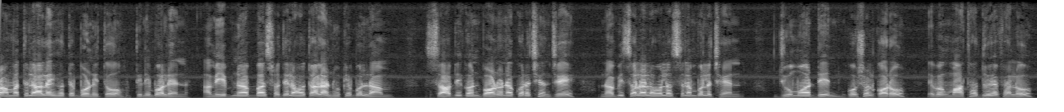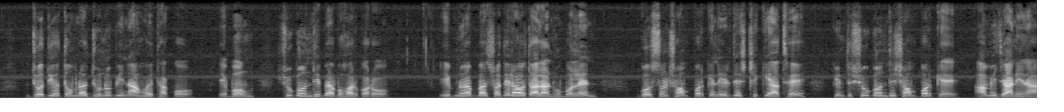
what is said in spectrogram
রহমতুল্লা আলাহি হতে বর্ণিত, তিনি বলেন, আমি ইবনু আব্বাস সদিল্লাহ তালাহুকে বললাম, সাহাবিগণ বর্ণনা করেছেন যে, নবী সাল্লাহ সাল্লাম বলেছেন জুমর দিন গোসল করো এবং মাথা ধুয়ে ফেলো, যদিও তোমরা জুনুবি না হয়ে থাকো এবং সুগন্ধি ব্যবহার করো। ইবনু আব্বাস সদিল্লাহ তালাহু বলেন, গোসল সম্পর্কে নির্দেশ ঠিকই আছে, কিন্তু সুগন্ধি সম্পর্কে আমি জানি না।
